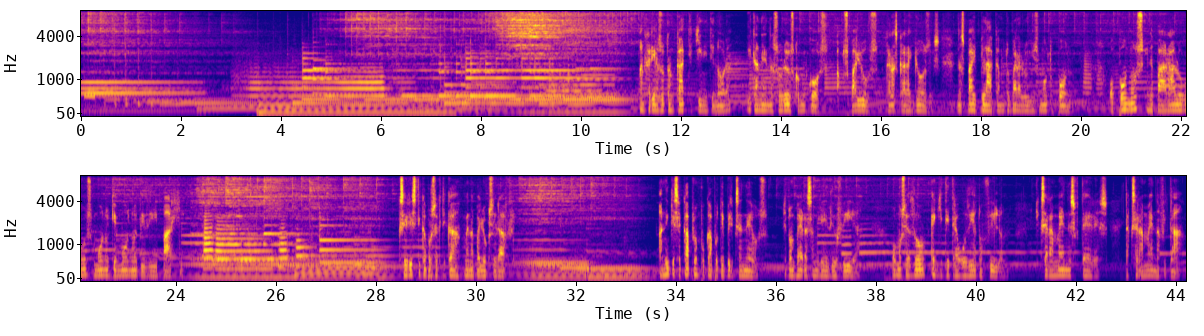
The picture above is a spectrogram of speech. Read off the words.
Αν χρειαζόταν κάτι εκείνη την ώρα, ήταν ένας ωραίος κομικός, από τους παλιούς, κανένας καραγκιόζης, να σπάει πλάκα με τον παραλογισμό του πόνου ο πόνος είναι παράλογος μόνο και μόνο επειδή υπάρχει. Ξυρίστηκα προσεκτικά με ένα παλιό ξηράφι. Ανήκε σε κάποιον που κάποτε υπήρξε νέος και τον πέρασαν για ιδιοφυΐα. Όμως εδώ έγκυται η τραγουδία των φίλων, οι ξεραμένες φτέρες, τα ξεραμένα φυτά.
